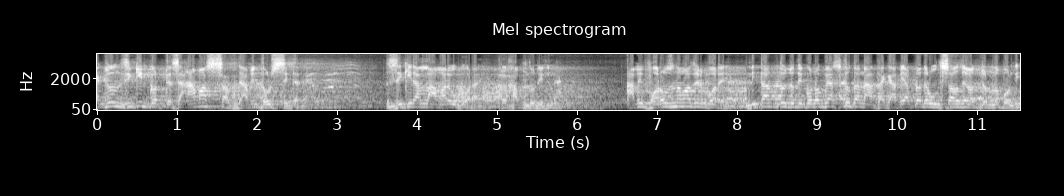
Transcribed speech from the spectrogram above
একজন জিকির করতেছে, আমার সামনে, আমি ধরছি তার জিকির আল্লাহ আমারও করায়, আলহামদুলিল্লাহ। আমি ফরজ নামাজের পরে নিতান্ত যদি কোনো ব্যস্ততা না থাকে, আমি আপনাদের উৎসাহ দেওয়ার জন্য বলি,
